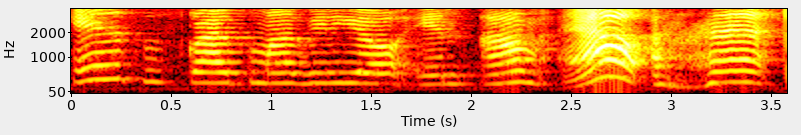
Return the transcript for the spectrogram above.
and subscribe to my video. And I'm out.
